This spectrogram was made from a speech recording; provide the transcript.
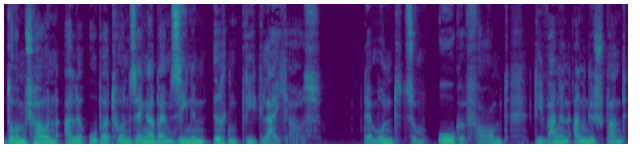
Drum schauen alle Obertonsänger beim Singen irgendwie gleich aus. Der Mund zum O geformt, die Wangen angespannt,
